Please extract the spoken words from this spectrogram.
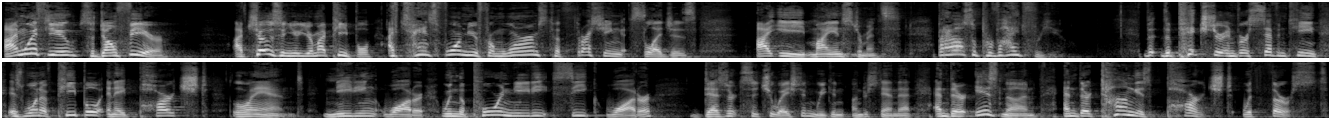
I'm with you, so don't fear. I've chosen you, you're my people. I've transformed you from worms to threshing sledges, i.e., my instruments. But I also provide for you. The, the picture in verse 17 is one of people in a parched land needing water. When the poor and needy seek water, desert situation, we can understand that, and there is none, and their tongue is parched with thirst.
